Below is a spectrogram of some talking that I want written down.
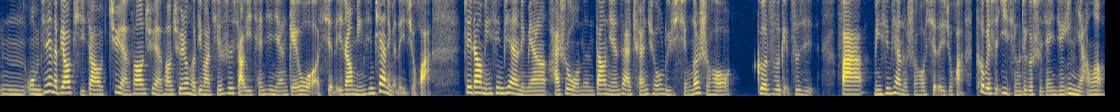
嗯，我们今天的标题叫“去远方，去远方，去任何地方”，其实是小姨前几年给我写的一张明信片里面的一句话。这张明信片里面还是我们当年在全球旅行的时候。各自给自己发明信片的时候写的一句话，特别是疫情这个时间已经一年了，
